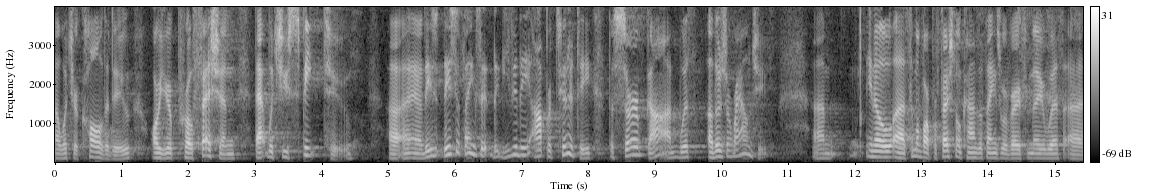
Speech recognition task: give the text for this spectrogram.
uh, what you're called to do, or your profession, that which you speak to. Uh, these, these are things that, that, give you the opportunity to serve God with others around you. Um, you know, uh, some of our professional kinds of things we're very familiar with. Uh,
